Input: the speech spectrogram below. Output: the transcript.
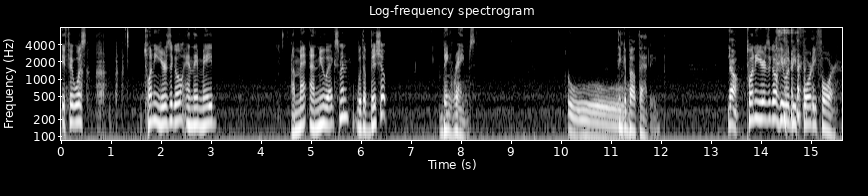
if it was 20 years ago and they made a ma- a new X-Men with a bishop, Ving Rhames. Ooh. Think about that, dude. No, 20 years ago he would be 44.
